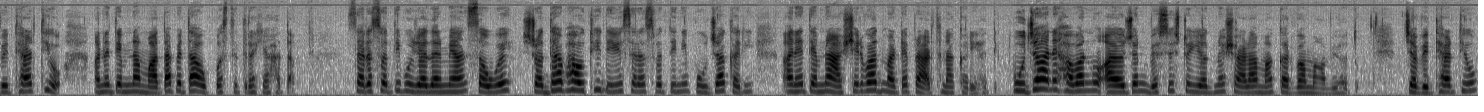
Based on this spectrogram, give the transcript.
વિદ્યાર્થીઓ અને તેમના માતા પિતા ઉપસ્થિત રહ્યા હતા. સરસ્વતી પૂજા દરમિયાન સૌએ શ્રદ્ધાભાવથી દેવી સરસ્વતીની પૂજા કરી અને તેમના આશીર્વાદ માટે પ્રાર્થના કરી હતી. પૂજા અને હવનનું આયોજન વિશિષ્ટ યજ્ઞશાળામાં કરવામાં આવ્યું હતું, જ્યાં વિદ્યાર્થીઓ,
